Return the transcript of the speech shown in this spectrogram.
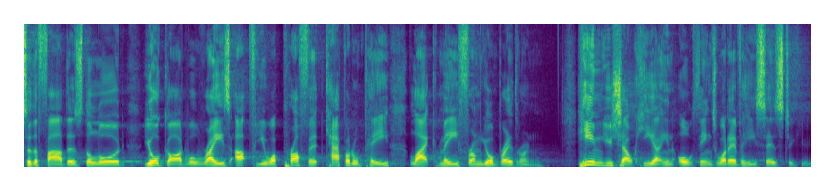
to the fathers, the Lord your God will raise up for you a prophet, capital P, like me from your brethren. Him you shall hear in all things, whatever he says to you.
